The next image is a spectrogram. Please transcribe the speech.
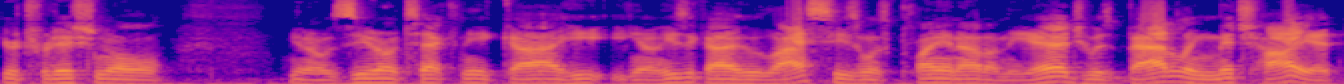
your traditional you know zero technique guy. He you know he's a guy who last season was playing out on the edge, who was battling Mitch Hyatt.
